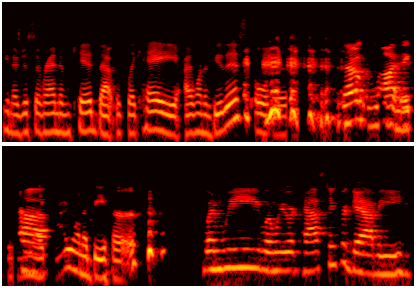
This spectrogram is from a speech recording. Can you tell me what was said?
you know, just a random kid that was like, Hey, I want to do this or no, like, uh, like I want to be her. when we when we were casting for Gabby,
